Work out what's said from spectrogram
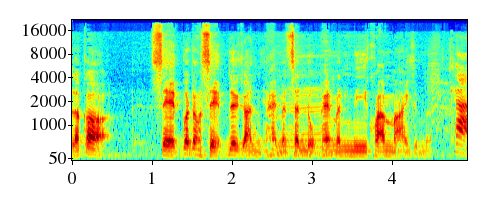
แล้วก็เสพก็ต้องเสพด้วยกัน ให้มันสนุกอืมให้มันมีความหมายขึ้นมา ค่ะ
